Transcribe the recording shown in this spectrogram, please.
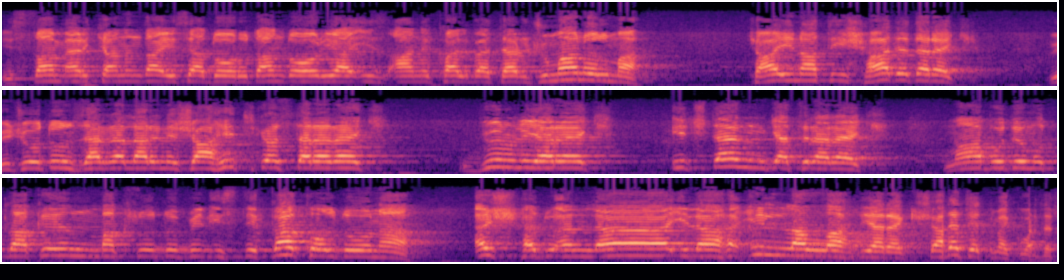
İslam erkanında ise doğrudan doğruya izanı kalbe tercüman olma, kainatı işhad ederek, vücudun zerrelerini şahit göstererek, gürleyerek, içten getirerek, mabudu mutlakın maksudu bil istihkak olduğuna, eşhedü en la ilahe illallah diyerek şehadet etmek vardır.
